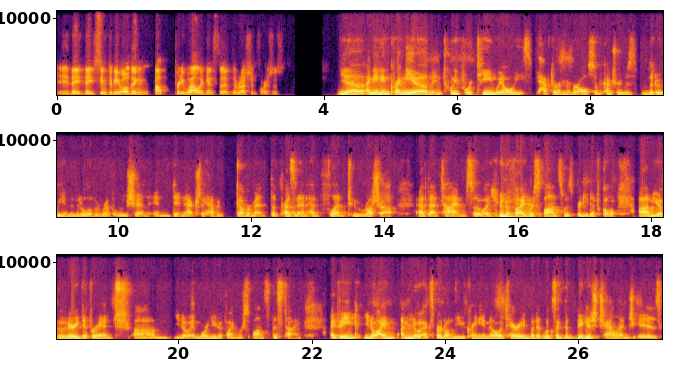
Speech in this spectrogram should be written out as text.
they, they seem to be holding up pretty well against the, the Russian forces. Yeah, I mean, in Crimea in 2014, we always have to remember also the country was literally in the middle of a revolution and didn't actually have a government. The president had fled to Russia at that time, so a unified response was pretty difficult. Um, you have a very different, um, you know, and more unified response this time. I think, you know, I'm I'm no expert on the Ukrainian military, but it looks like the biggest challenge is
